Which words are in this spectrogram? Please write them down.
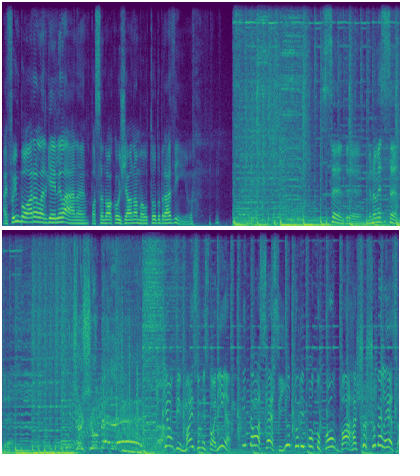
Aí fui embora, larguei ele lá, né? Passando álcool gel na mão, todo bravinho. Sandra, meu nome é Sandra. Chuchu Beleza! Quer ouvir mais uma historinha? Então acesse youtube.com barra chuchu beleza.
